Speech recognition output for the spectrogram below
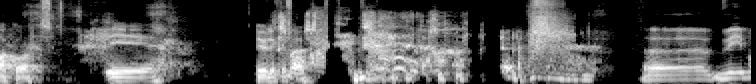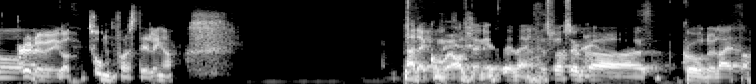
Akkurat. I ulike fag. uh, vi må Tror du vi går tom for stillinger? Nei, det kommer jo alltid en ny stilling. Det spørs jo hva, hvor du leter.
